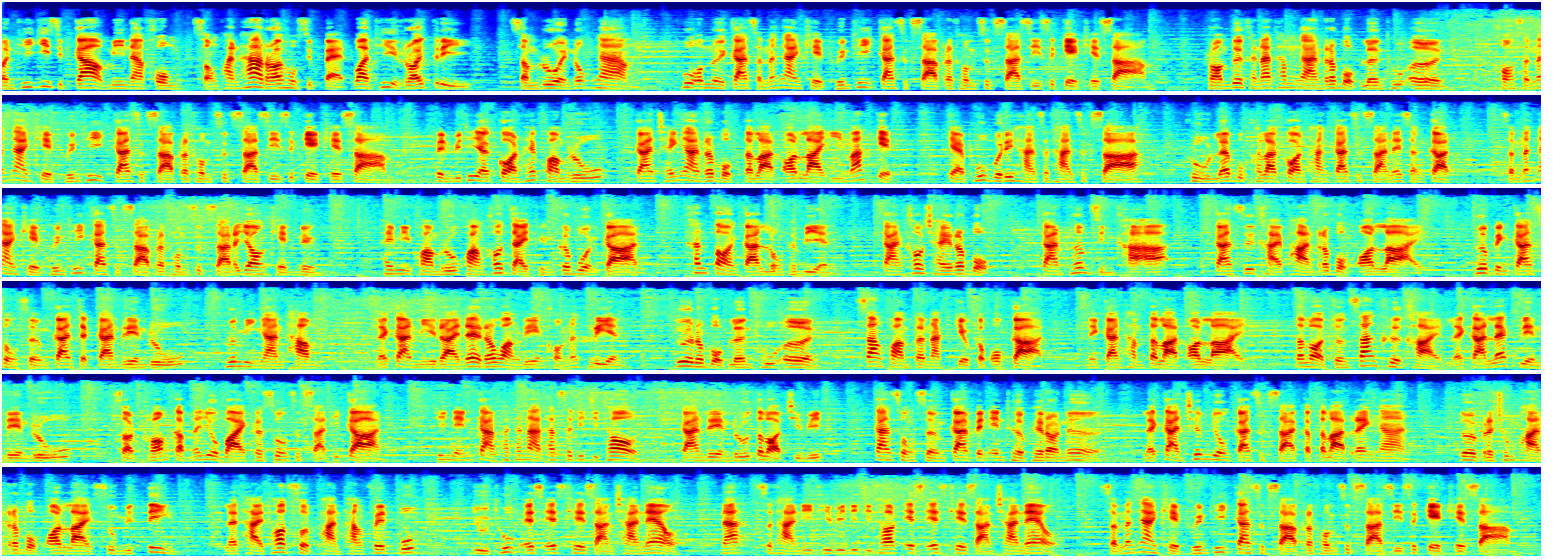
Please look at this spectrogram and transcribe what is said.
วันที่ 29 มีนาคม 2568 ว่าที่ร้อยตรีสำรวยนกงาม ผู้อำนวยการสำนักงานเขตพื้นที่การศึกษาประถมศึกษาศรีสะเกษเขต 3 พร้อมด้วยคณะทำงานระบบเลินทูเอิร์นของสำนักงานเขตพื้นที่การศึกษาประถมศึกษาศรีสะเกษเขต 3 เป็นวิทยากรให้ความรู้การใช้งานระบบตลาดออนไลน์ e-market แก่ผู้บริหารสถานศึกษา ครูและบุคลากรทางการศึกษาในสังกัดสำนักงานเขตพื้นที่การศึกษาประถมศึกษาระยองเขตหนึ่งให้มีความรู้ความเข้าใจถึงกระบวนการ ขั้นตอนการลงทะเบียน การเข้าใช้ระบบ การเพิ่มสินค้า การซื้อขายผ่านระบบออนไลน์ เพื่อเป็นการส่งเสริมการจัดการเรียนรู้ เพื่อมีงานทำและการมีรายได้ระหว่างเรียนของนักเรียน ด้วยระบบ Learn to Earn สร้างความตระหนักเกี่ยวกับโอกาส ในการทำตลาดออนไลน์ ตลอดจนสร้างเครือข่ายและการแลกเปลี่ยนเรียนรู้ สอดคล้องกับนโยบายกระทรวงศึกษาธิการ ที่เน้นการพัฒนาทักษะดิจิทัล การเรียนรู้ตลอดชีวิต การส่งเสริมการเป็น Entrepreneur และการเชื่อมโยงการศึกษากับตลาดแรงงาน โดยประชุมผ่านระบบออนไลน์ Zoom Meeting และถ่ายทอดสดผ่านทาง Facebook YouTube SSK 3 Channel ณสถานีทีวีดิจิทัล SSK 3 Channel สำนักงานเขตพื้นที่การศึกษาประถมศึกษาศรีสะเกดเขต 3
